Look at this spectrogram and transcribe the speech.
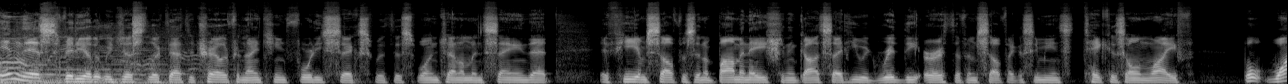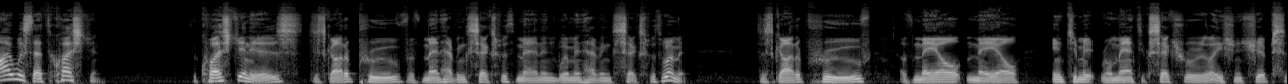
in this video that we just looked at, the trailer for 1946, with this one gentleman saying that if he himself was an abomination in God's sight, he would rid the earth of himself. I guess he means take his own life. But why was that the question? The question is Does God approve of men having sex with men and women having sex with women? Does God approve of male male intimate romantic sexual relationships,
